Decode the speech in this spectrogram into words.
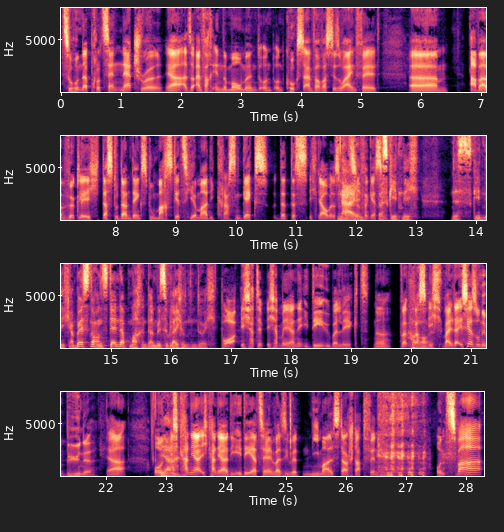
zu 100% natural, ja, also einfach in the moment und, und guckst einfach, was dir so einfällt. Ähm, aber wirklich, dass du dann denkst, du machst jetzt hier mal die krassen Gags, das, das ich glaube, das kannst du Nein, vergessen. das geht nicht. Das geht nicht. Am besten noch ein Stand-up machen, dann bist du gleich unten durch. Boah, ich hatte, ich habe mir ja eine Idee überlegt, ne? Was raus. ich, weil da ist ja so eine Bühne, ja. Und Ja. ich kann ja, ich kann ja die Idee erzählen, weil sie wird niemals da stattfinden. und zwar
